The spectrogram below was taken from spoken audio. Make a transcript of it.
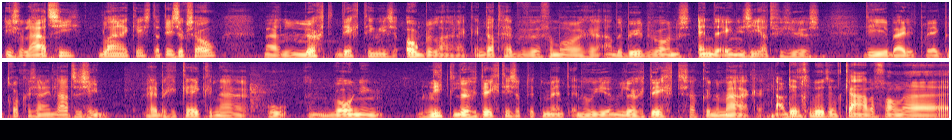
isolatie belangrijk is. Dat is ook zo. Maar luchtdichting is ook belangrijk. En dat hebben we vanmorgen aan de buurtbewoners en de energieadviseurs die bij dit project betrokken zijn laten zien. We hebben gekeken naar hoe een woning niet luchtdicht is op dit moment en hoe je hem luchtdicht zou kunnen maken. Nou, dit gebeurt in het kader van uh,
